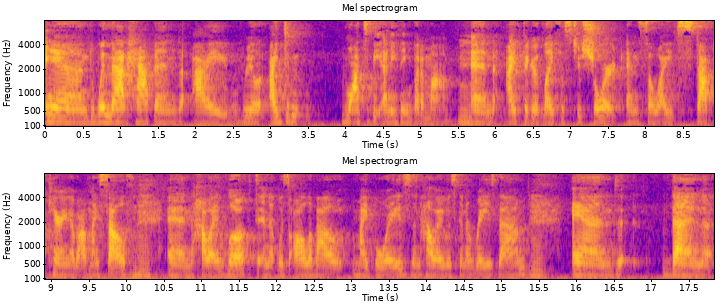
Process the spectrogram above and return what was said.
and when that happened, I real I didn't want to be anything but a mom, mm. and I figured life was too short, and so I stopped caring about myself mm-hmm. and how I looked, and it was all about my boys and how I was going to raise them, mm. and then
